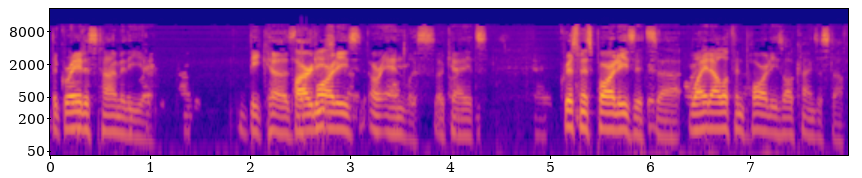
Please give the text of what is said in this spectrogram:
the greatest time of the year because Parties? the parties are endless. Okay, it's Christmas parties, it's uh, white elephant parties, all kinds of stuff.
